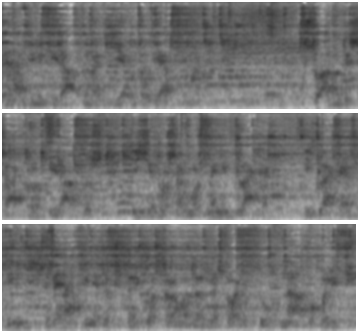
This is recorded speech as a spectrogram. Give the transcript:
δεν άφηνε τη ράβδο να βγει από το διάστημα. Στο άλλο της άκρο η ράβδος είχε προσαρμοσμένη πλάκα. Η πλάκα αυτή δεν άφηνε το εξωτερικό στρώμα του ασβεστόλιθου να αποκολληθεί.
